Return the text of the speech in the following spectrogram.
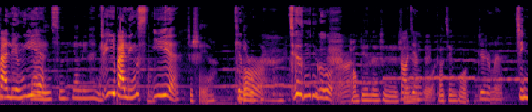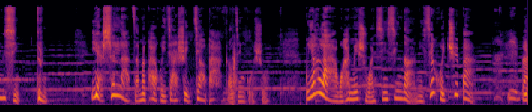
百零一，幺零四、幺零五，是一百零一。这谁呀？土豆。，坚果，旁边的是谁呀高坚果。高坚果。这是什么呀？惊醒！噔，夜深了，咱们快回家睡觉吧。高坚果说：“不要啦，我还没数完星星呢，你先回去吧。”一一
